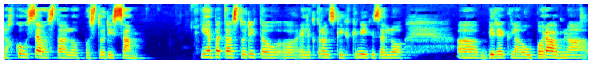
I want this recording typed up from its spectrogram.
lahko vse ostalo postori sam. Je pa ta storitev uh, elektronskih knjig zelo uh, bi rekla, uporabna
